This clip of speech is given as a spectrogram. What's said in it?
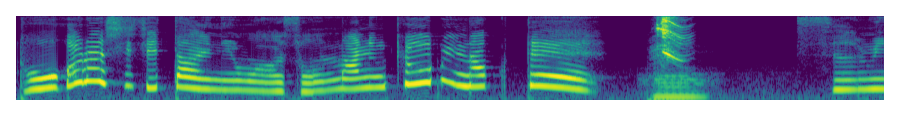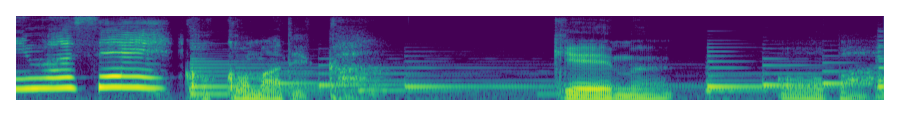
唐辛子自体にゲームオーバー。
